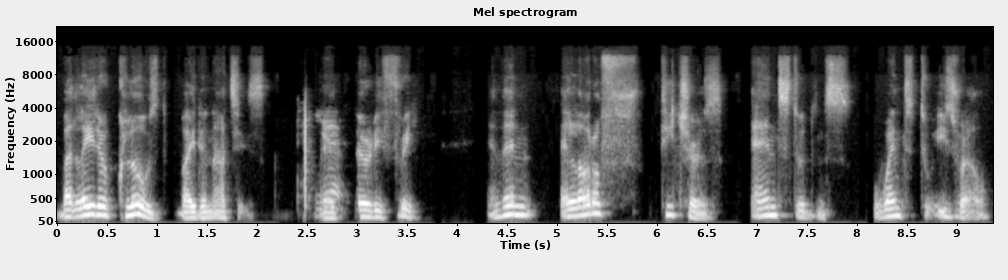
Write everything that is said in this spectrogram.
but later closed by the Nazis yeah. 33. And then a lot of teachers and students went to Israel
